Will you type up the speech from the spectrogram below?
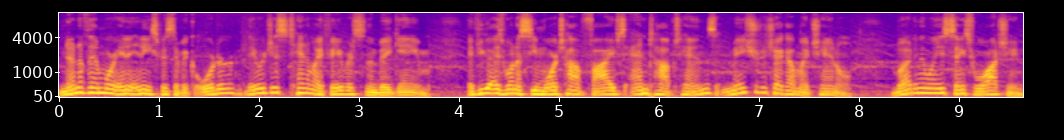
None of them were in any specific order, they were just 10 of my favorites in the big game. If you guys want to see more top 5s and top 10s, make sure to check out my channel. But anyways, thanks for watching.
